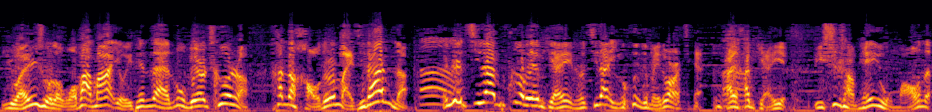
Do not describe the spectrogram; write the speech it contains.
袁说了，我爸妈有一天在路边车上看到好多人买鸡蛋呢，嗯。人家鸡蛋特别便宜，你说鸡蛋一共就没多少钱，还还便宜，比市场便宜五毛呢，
